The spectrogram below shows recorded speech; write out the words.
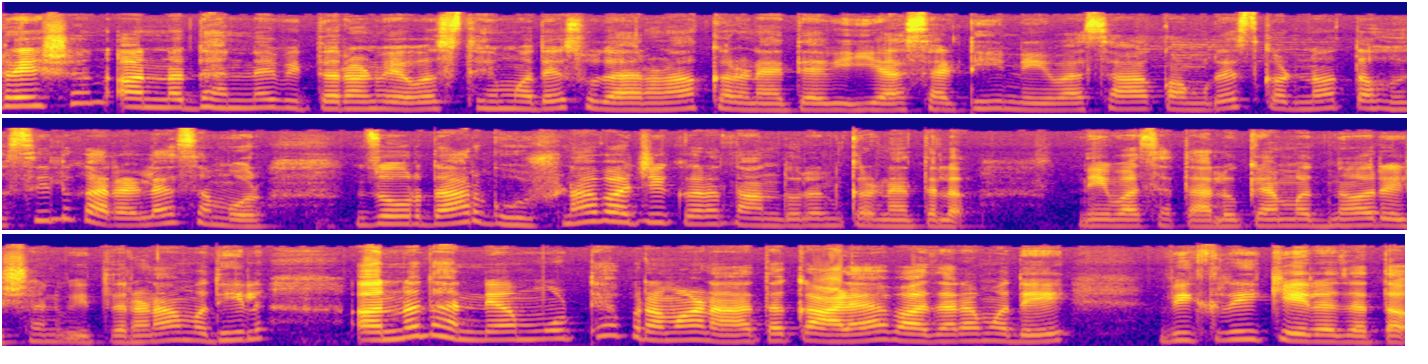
रेशन अन्नधान्य वितरण व्यवस्थेमध्ये सुधारणा करण्यात यावी. यासाठी नेवासा काँग्रेसकडनं तहसील कार्यालयासमोर जोरदार घोषणाबाजी करत आंदोलन करण्यात आलं. नेवासा तालुक्यामधनं रेशन वितरणामधील अन्नधान्य मोठ्या प्रमाणात काळ्या बाजारामध्ये विक्री केलं जातं.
